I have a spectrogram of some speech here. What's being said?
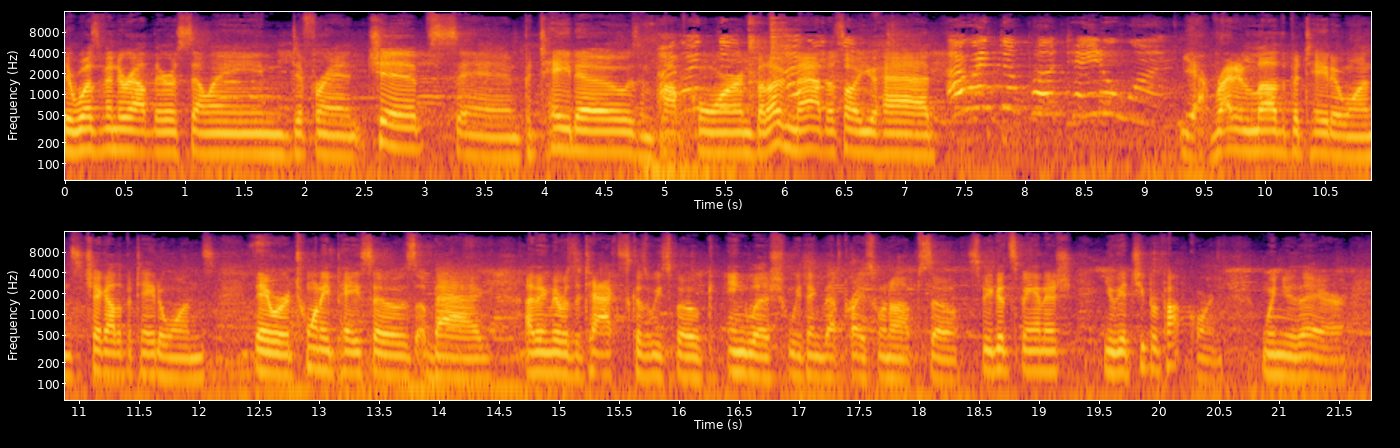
There was a vendor out there selling different chips and potatoes and popcorn, but other than that, that's all you had. I like the potato one. Yeah, Ryder loved the potato ones. Check out the potato ones. They were 20 pesos a bag. I think there was a tax because we spoke English. We think that price went up. So speak good Spanish, you get cheaper popcorn when you're there.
